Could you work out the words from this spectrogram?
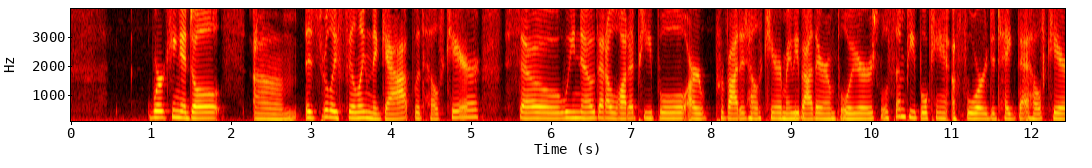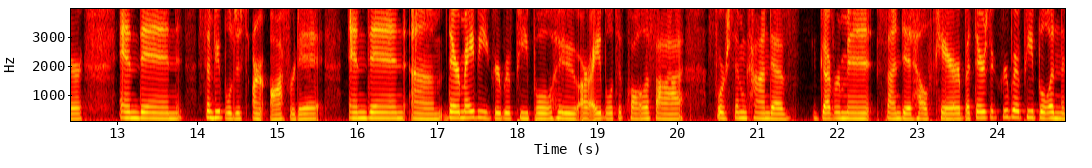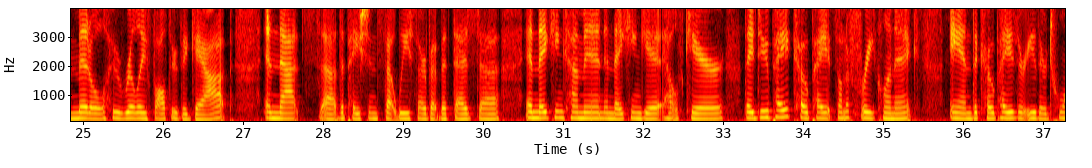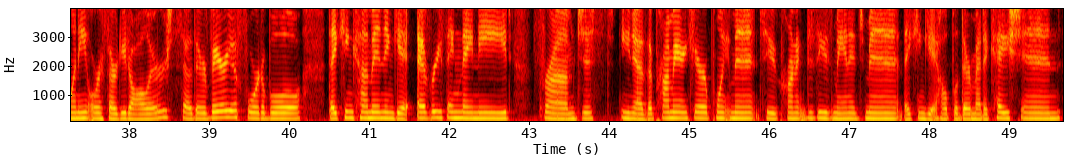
working adults um, really filling the gap with healthcare. So we know that a lot of people are provided healthcare maybe by their employers. Well, some people can't afford to take that healthcare, and then some people just aren't offered it. And then um, there may be a group of people who are able to qualify for some kind of government funded healthcare, but there's a group of people in the middle who really fall through the gap, and that's uh, the patients that we serve at Bethesda. And they can come in and they can get healthcare. They do pay a copay; it's on a free clinic, and the copays are either twenty or thirty dollars, so they're very affordable. They can come in and get everything they need from just you know the primary care appointment to chronic disease management. They can get help with their medication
